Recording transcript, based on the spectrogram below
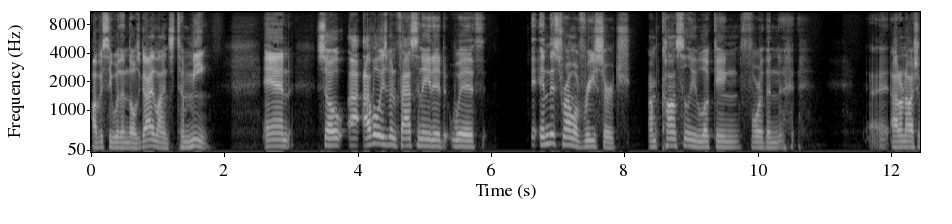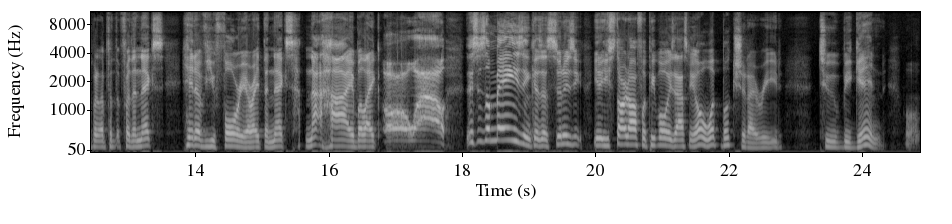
obviously within those guidelines to me. And so I've always been fascinated with, in this realm of research, I'm constantly looking for the. I don't know. I should put it for the, for the next hit of euphoria, right? The next not high, but like, oh wow, this is amazing. Because as soon as you you know you start off with people always ask me, oh, what book should I read to begin? Well,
